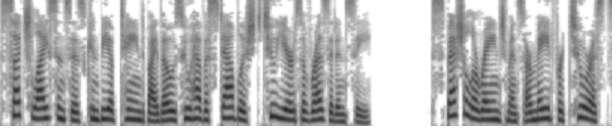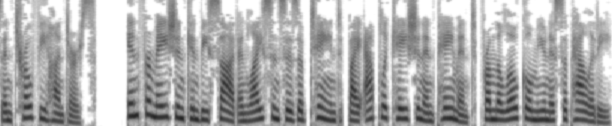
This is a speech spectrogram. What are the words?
Such licenses can be obtained by those who have established two years of residency. Special arrangements are made for tourists and trophy hunters. Information can be sought and licenses obtained by application and payment from the local municipality.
